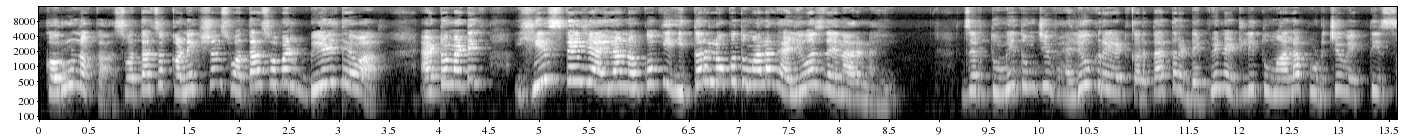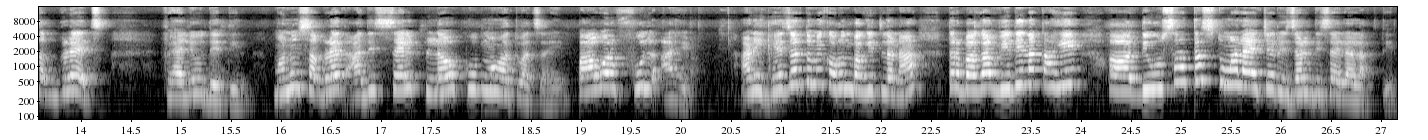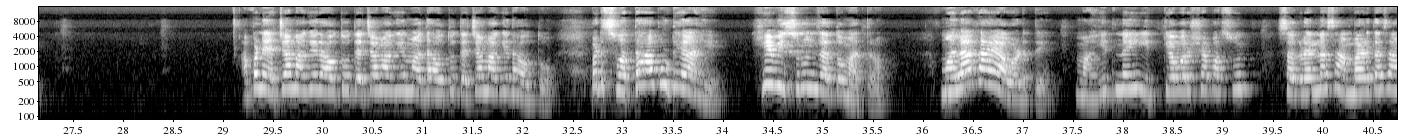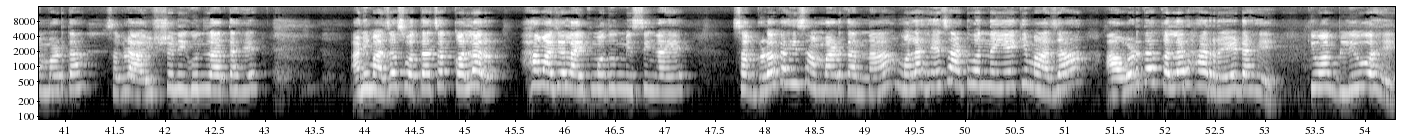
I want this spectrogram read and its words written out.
करू नका. स्वतःचं कनेक्शन स्वतःसोबत बिल्ड ठेवा. ॲटोमॅटिक ही स्टेज यायला नको की इतर लोक तुम्हाला व्हॅल्यूच देणार नाही. जर तुम्ही तुमची व्हॅल्यू क्रिएट करता तर डेफिनेटली तुम्हाला पुढचे व्यक्ती सगळेच व्हॅल्यू देतील. म्हणून सगळ्यात आधी सेल्फ लव खूप महत्त्वाचं आहे. पॉवरफुल आहे. आणि हे जर तुम्ही करून बघितलं ना तर बघा विदिन काही दिवसातच तुम्हाला याचे रिझल्ट दिसायला लागतील. आपण याच्या मागे धावतो त्याच्यामागे धावतो त्याच्यामागे धावतो. पण स्वतः कुठे आहे? हे विसरून जातो मात्र. मला काय आवडते? माहीत नाही इतक्या वर्षापासून. सगळ्यांना सांभाळता सांभाळता सगळं आयुष्य निघून जात आहे. आणि माझा स्वतःचा कलर हा माझ्या लाईफमधून मिसिंग आहे. सगळं काही सांभाळताना मला हेच आठवण नाही आहे की माझा आवडता कलर हा रेड आहे किंवा ब्ल्यू आहे.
